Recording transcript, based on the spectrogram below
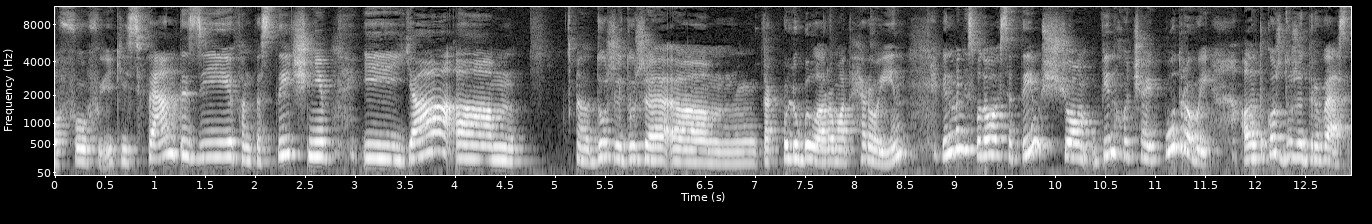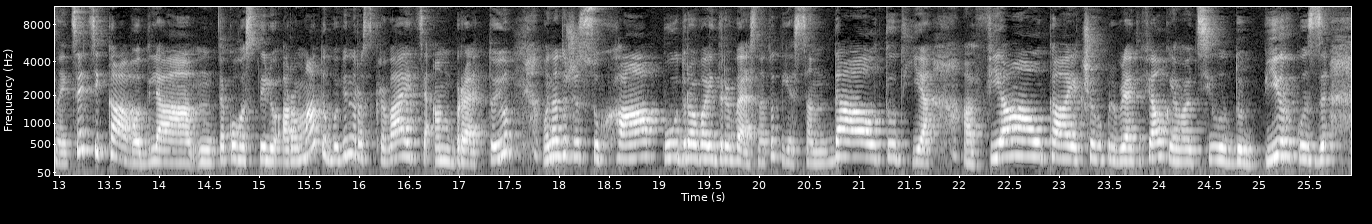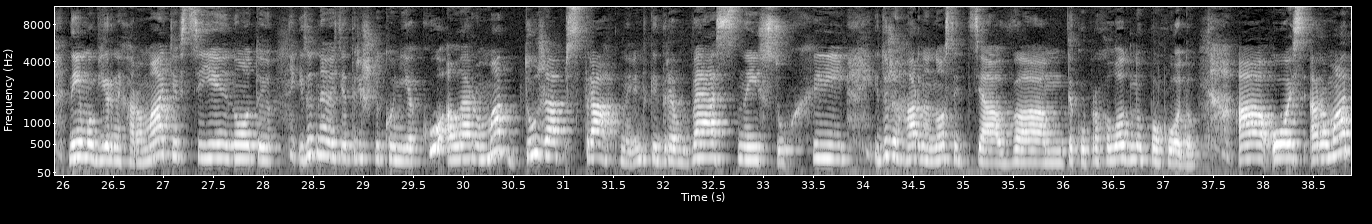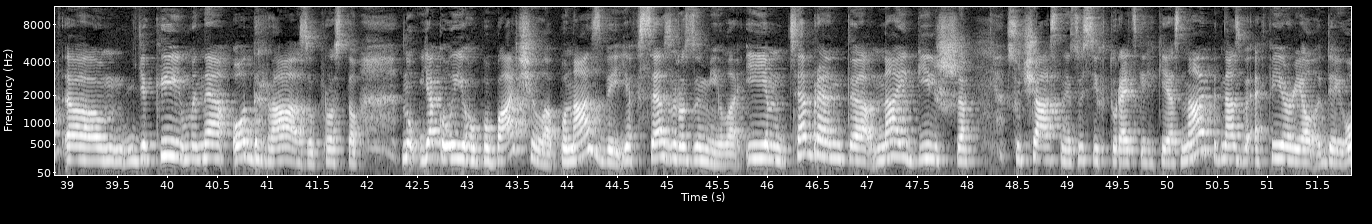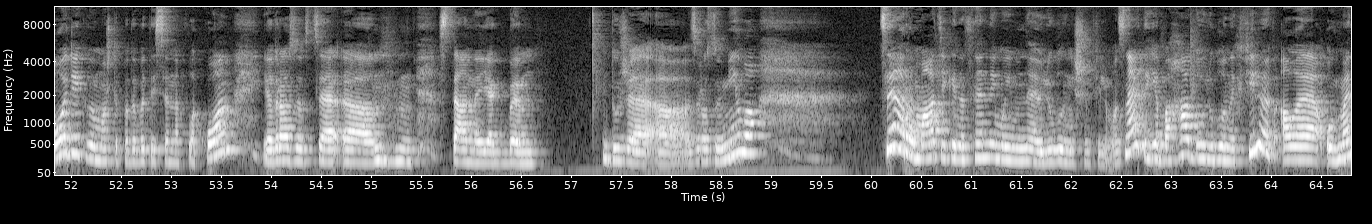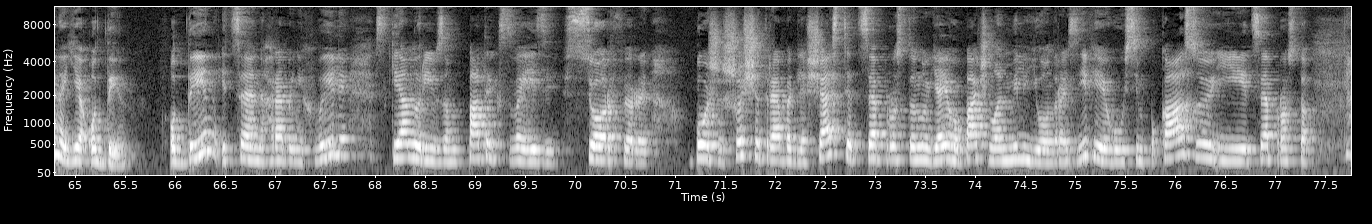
ф, ф, якісь фентезі, фантастичні. І я. А, Дуже-дуже ем, так полюбила аромат героїн. Він мені сподобався тим, що він, хоча й пудровий, але також дуже древесний. Це цікаво для такого стилю аромату, бо він розкривається амбреттою. Вона дуже суха, пудрова і древесна. Тут є сандал, тут є фіалка. Якщо ви полюбляєте фіалку, я маю цілу добірку з неймовірних ароматів з цією нотою. І тут навіть є трішки коньяку, але аромат дуже абстрактний. Він такий древесний, сухий і дуже гарно носить в ем, таку прохолодну погоду. А ось аромат, ем, який мене одразу просто, ну, я коли його побачила по назві, я все зрозуміла. І це бренд е, найбільш сучасний з усіх турецьких, які я знаю, під назвою Ethereal Deodic. Ви можете подивитися на флакон, і одразу це е, стане якби дуже е, зрозуміло. Це аромат, який натхнений моїм найулюбленішим фільмом. Знаєте, є багато улюблених фільмів, але у мене є один. Один, і це на гребені хвилі з Кіану Рівзом, Патрік Свейзі, серфери. Боже, що ще треба для щастя? Це просто, ну, я його бачила мільйон разів, я його усім показую, і це просто,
